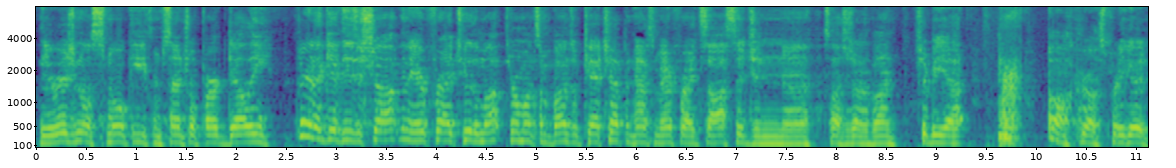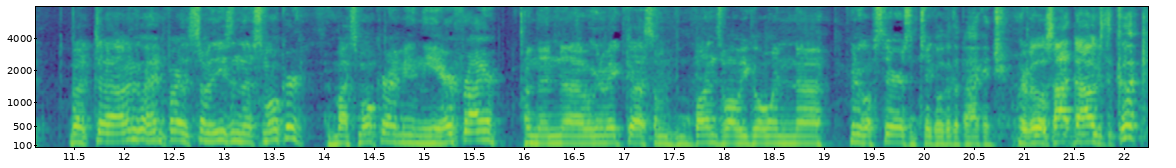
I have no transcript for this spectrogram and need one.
the original Smoky from Central Park Deli. Figured I'd give these a shot. I'm gonna air fry two of them up, throw them on some buns with ketchup, and have some air fried sausage and uh, sausage on a bun. Should be, uh, oh, gross, pretty good. But uh, I'm gonna go ahead and fire some of these in the smoker. And by smoker, I mean the air fryer. And then uh, we're gonna make uh, some buns while we go and uh, we're gonna go upstairs and take a look at the package. Wait for those hot dogs to cook,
